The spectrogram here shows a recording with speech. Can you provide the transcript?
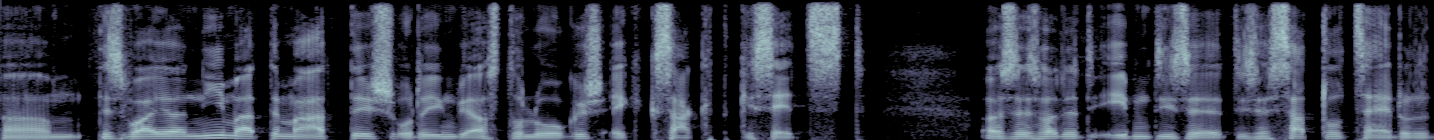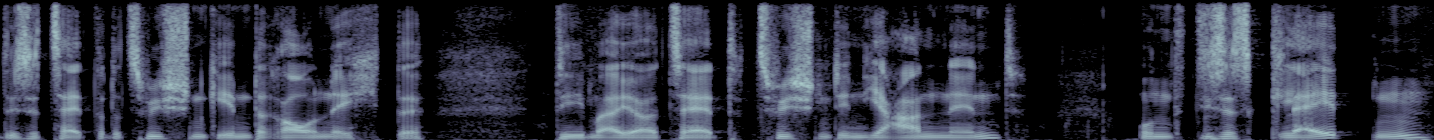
Ähm, das war ja nie mathematisch oder irgendwie astrologisch exakt gesetzt. Also es hat halt eben diese, diese Sattelzeit oder diese Zeit dazwischen gegeben, der Rauhnächte, die man ja Zeit zwischen den Jahren nennt. Und dieses Gleiten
